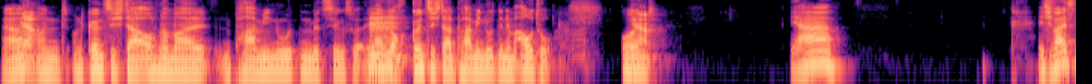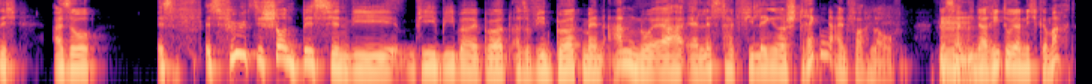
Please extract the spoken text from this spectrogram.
Ja, ja, Und, und gönnt sich da auch noch mal ein paar Minuten, beziehungsweise, mhm. ja doch, gönnt sich da ein paar Minuten in einem Auto. Und ja. ja, ich weiß nicht, also es, es fühlt sich schon ein bisschen wie, wie, wie bei Bird, also wie ein Birdman an, nur er, er lässt halt viel längere Strecken einfach laufen. Das mhm. hat Inarito ja nicht gemacht.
